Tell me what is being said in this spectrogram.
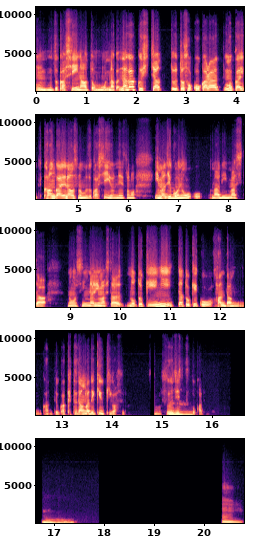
うん、難しいなと思う。なんか長くしちゃうとそこからもう一回考え直すの難しいよね。その今事故になりました、脳死になりましたの時にだと結構判断感っていうか決断ができる気がする。数日とかで。うん。うん。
